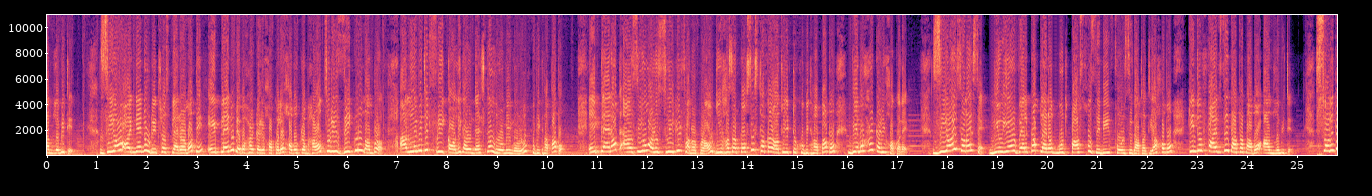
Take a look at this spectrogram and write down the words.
আনলিমিটেড জিঅ'ৰ অন্যান্য ৰিচাৰ্জ প্লেনৰ মতে, এই প্লেনো ব্যৱহাৰকাৰীসকলে সমগ্ৰ ভাৰতজুৰি যিকোনো নম্বৰত আনলিমিটেড ফ্ৰী কলিং আৰু নেশ্যনেল ৰমিঙৰো সুবিধা পাব। এই প্লেনত আজিঅ' আৰু ছুইগিৰ ফালৰ পৰাও দুই হাজাৰ পঁচিছ টকাৰ অতিৰিক্ত সুবিধাও পাব ব্যৱহাৰকাৰীসকলে। জিঅ'ই জনাইছে নিউ ইয়েৰ ৱেলকাম প্লেনত মুঠ পাঁচশো জিবি ফ'ৰ জি ডাটা দিয়া হ'ব, কিন্তু ফাইভ জি ডাটা পাব আনলিমিটেড চলিত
